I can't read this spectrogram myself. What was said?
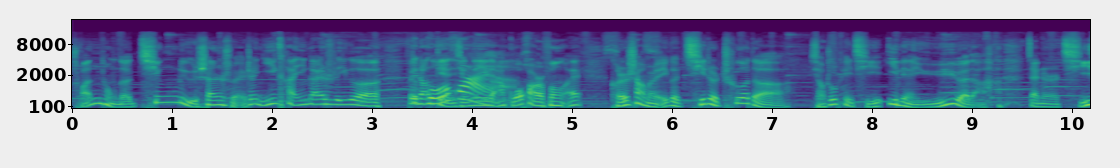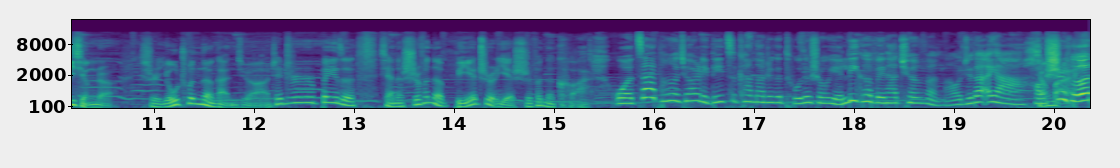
传统的青绿山水，这你一看应该是一个非常典型的一个 啊国画风。哎，可是上面有一个骑着车的小猪佩奇，一脸愉悦的啊 在那儿骑行着，是游春的感觉啊。这只杯子显得十分的别致，也十分的可爱。我在朋友圈里第一次看到这个图的时候，也立刻被它圈粉了。我觉得，哎呀，好适合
